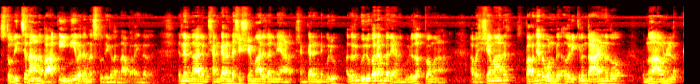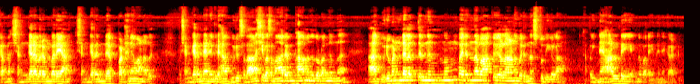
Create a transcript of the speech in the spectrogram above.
സ്തുതിച്ചതാണ്. ബാക്കി ഇനി വരുന്ന സ്തുതികൾ എന്നാണ് പറയുന്നത്. എന്നിരുന്നാലും ശങ്കരന്റെ ശിഷ്യന്മാർ തന്നെയാണ്. ശങ്കരന്റെ ഗുരു അതൊരു ഗുരുപരമ്പരയാണ് ഗുരുതത്വമാണ്. അപ്പോൾ ശിഷ്യന്മാർ പറഞ്ഞതുകൊണ്ട് അതൊരിക്കലും താഴ്ന്നതോ ഒന്നും ആവണില്ല. കാരണം ശങ്കര പരമ്പരയാണ് ശങ്കരന്റെ പഠനമാണത്. അപ്പോൾ ശങ്കരന്റെ അനുഗ്രഹം ഗുരു സദാശിവ സമാരംഭം എന്ന് തുടങ്ങുന്ന ആ ഗുരുമണ്ഡലത്തിൽ നിന്നും വരുന്ന വാക്കുകളാണ് വരുന്ന സ്തുതികളാണ്. അപ്പോൾ ഇന്ന ആളുടെ എന്ന് പറയുന്നതിനെക്കാട്ടും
